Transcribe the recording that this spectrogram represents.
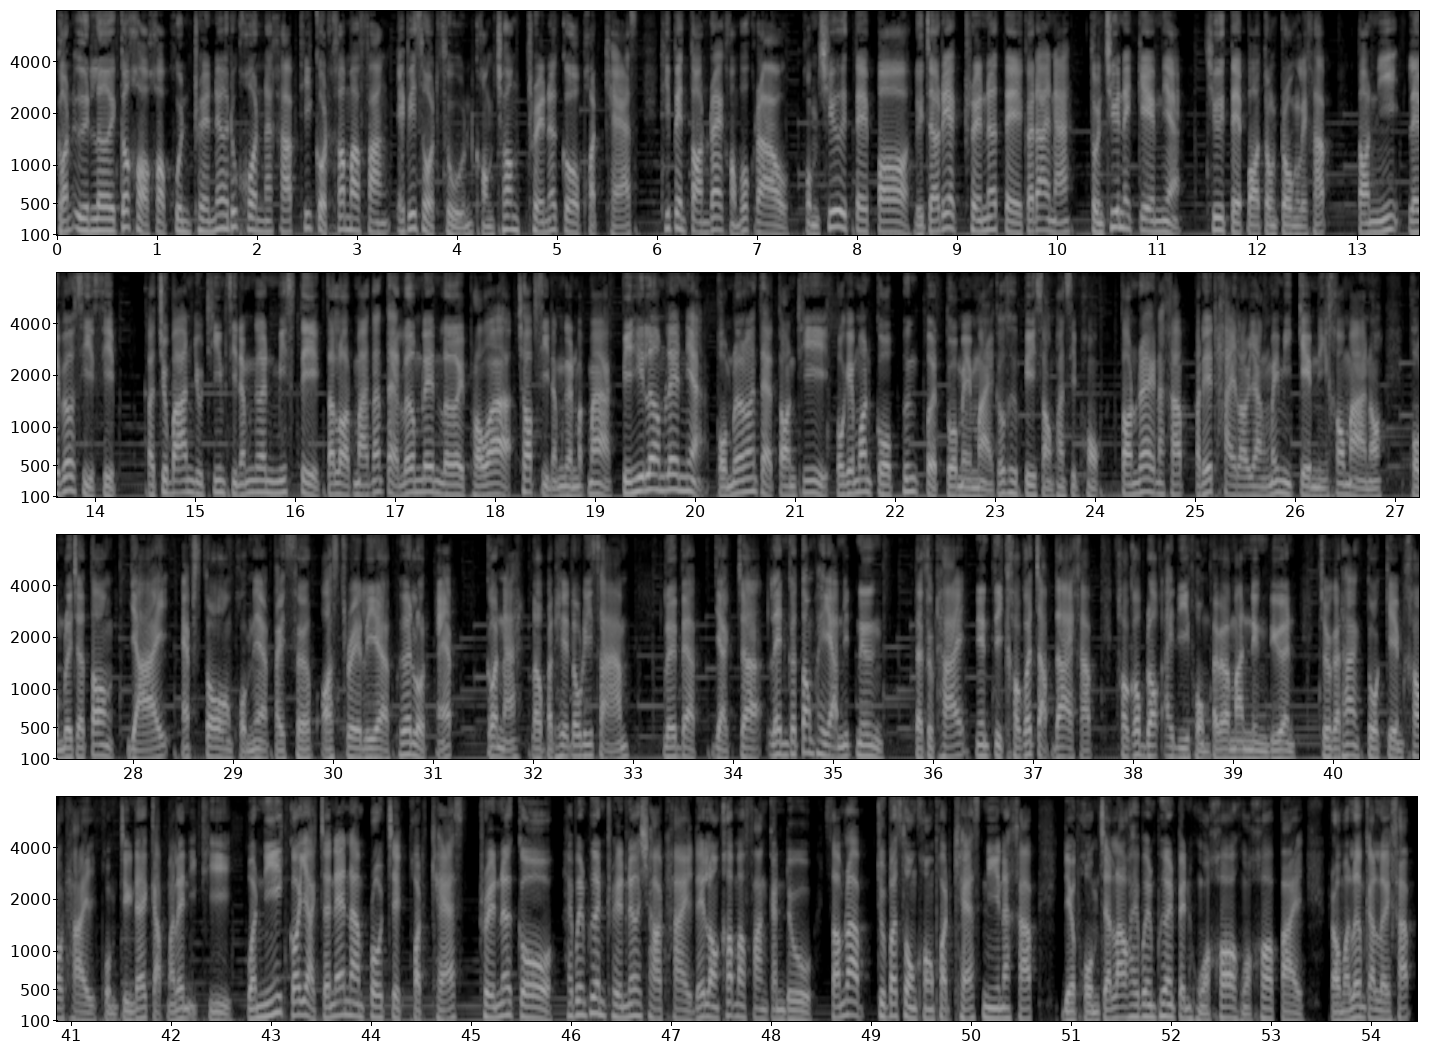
ก่อนอื่นเลยก็ขอขอบคุณเทรนเนอร์ทุกคนนะครับ ที่กดเข้ามาฟัง episode ศูนย์ของช่อง Trainer Go Podcast ที่เป็นตอนแรกของพวกเรา ผมชื่อเตปอ หรือจะเรียกเทรนเนอร์เตก็ได้นะส่วนชื่อในเกมเนี่ย ชื่อเตปอตรงๆเลยครับ ตอนนี้เลเวล40 ปัจจุบันอยู่ทีมสีน้ำเงิน Mystic ตลอดมาตั้งแต่เริ่มเล่นเลย เพราะว่าชอบสีน้ำเงินมากๆ ปีที่เริ่มเล่นเนี่ย ผมเริ่มตั้งแต่ตอนที่ Pokemon Go เพิ่งเปิดตัวใหม่ๆ ก็คือปี 2016 ตอนแรกนะครับ ประเทศไทยเรายังไม่มีเกมนี้เข้ามาเนาะผมเลยจะต้องย้าย App Store ของผมเนี่ยไปเซิร์ฟออสเตรเลียเพื่อโหลดแอปก็นะเราประเทศโลกที่ 3 เลยแบบอยากจะเล่นก็ต้องพยายามนิดนึง แต่สุดท้าย Niantic เขาก็จับได้ครับเขาก็บล็อก ID ผมไปประมาณ 1 เดือน จนกระทั่งตัวเกมเข้าไทย ผมจึงได้กลับมาเล่นอีกที วันนี้ก็อยากจะแนะนำ project พอดแคสต์ Trainer Go ให้เพื่อนๆเทรนเนอร์ชาวไทยได้ลองเข้ามาฟังกันดูสำหรับจุดประสงค์ของพอดแคสต์นี้นะครับเดี๋ยวผมจะเล่าให้เพื่อนๆเป็นหัวข้อหัวข้อไป เรามาเริ่มกันเลยครับ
